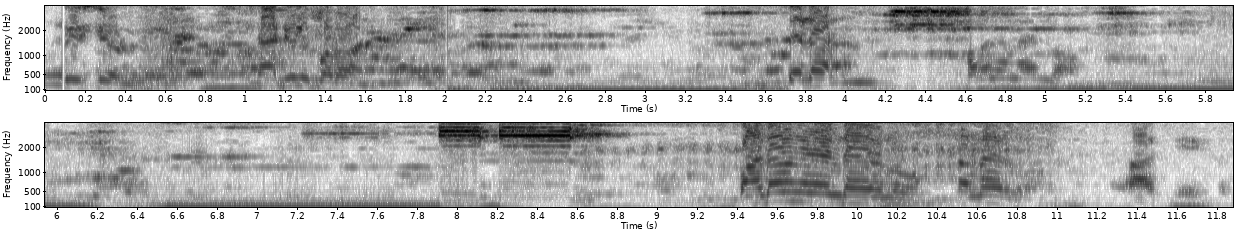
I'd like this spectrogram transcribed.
പ്രതീക്ഷയുണ്ട് അടിപൊളി പടമാണ് ചേട്ടാ പടം എങ്ങനെ ഉണ്ടായിരുന്നു? കണ്ടായിരുന്നോ ഓക്കെ ചേട്ടാ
